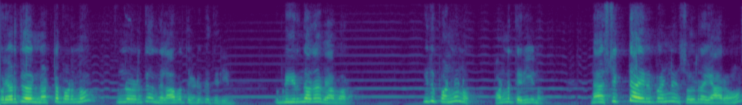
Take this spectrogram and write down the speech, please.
ஒரு இடத்துல நட்டப்படணும் இன்னொரு இடத்துல அந்த லாபத்தை எடுக்க தெரியணும். இப்படி இருந்தால் தான் வியாபாரம். இது பண்ணணும் பண்ண தெரியணும். நான் ஸ்ட்ரிக்டாக இருப்பேன்னு சொல்கிற யாரும்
